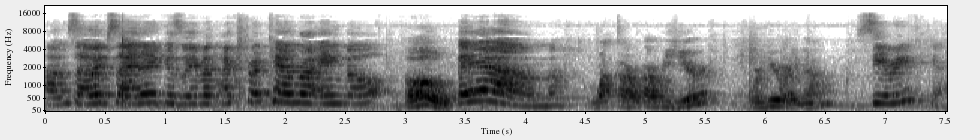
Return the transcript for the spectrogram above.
I'm so excited because we have an extra camera angle. Oh, Bam! wha- are, are we here? We're here right now. Siri? Yes.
